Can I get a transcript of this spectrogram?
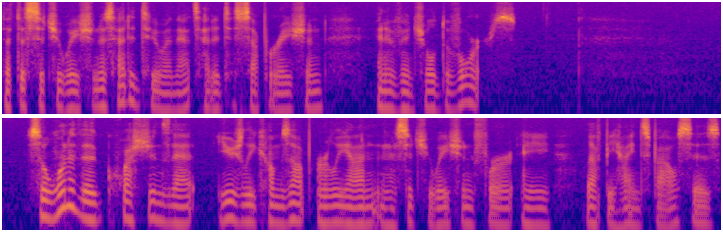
that the situation is headed to, and that's headed to separation and eventual divorce. So, one of the questions that usually comes up early on in a situation for a left behind spouse is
